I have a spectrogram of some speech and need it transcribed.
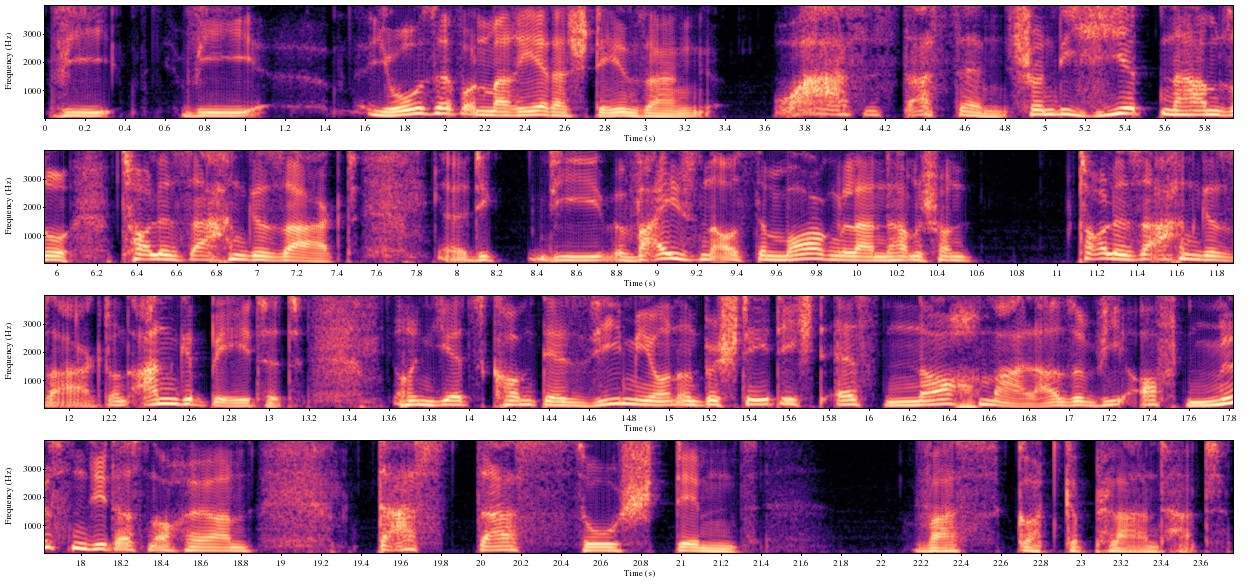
wie wie Josef und Maria da stehen sagen, was ist das denn? Schon die Hirten haben so tolle Sachen gesagt. Äh, die, die Weisen aus dem Morgenland haben schon tolle Sachen gesagt und angebetet. Und jetzt kommt der Simeon und bestätigt es nochmal. Also wie oft müssen die das noch hören, dass das so stimmt, was Gott geplant hat.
